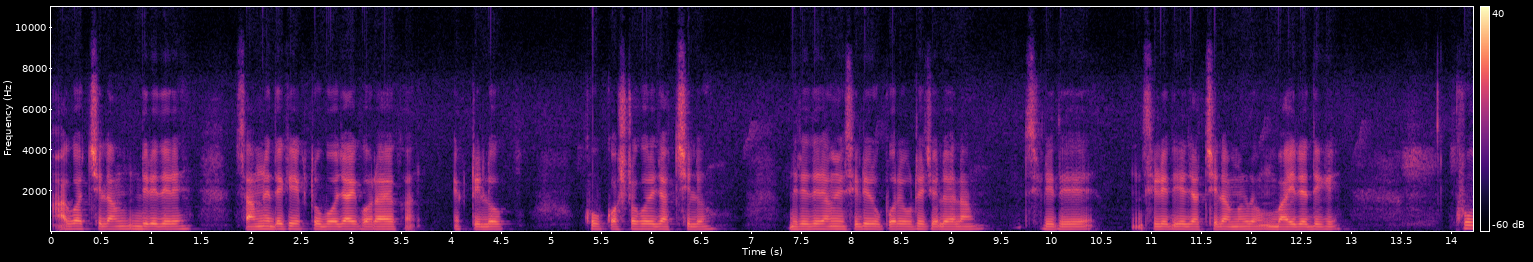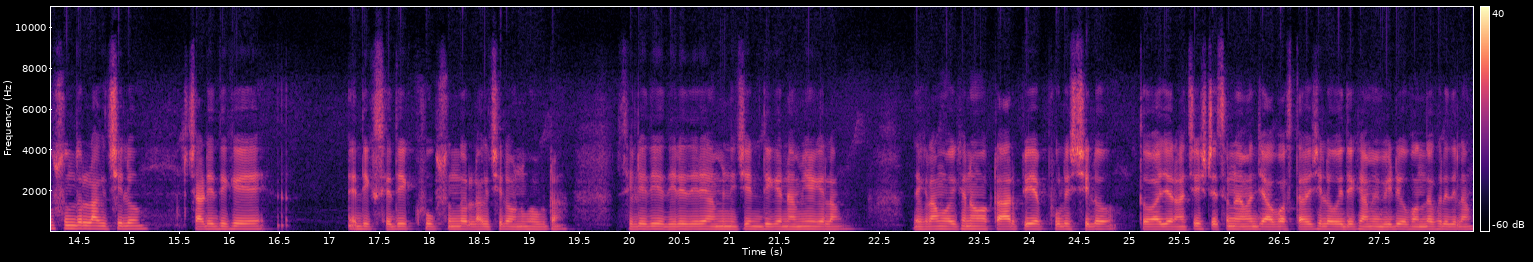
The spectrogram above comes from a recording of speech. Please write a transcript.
আগাচ্ছিলাম ধীরে ধীরে। সামনে দেখি একটু বোঝাই করা এক- একটি লোক খুব কষ্ট করে যাচ্ছিল। ধীরে ধীরে আমি সিঁড়ির উপরে উঠে চলে এলাম। সিঁড়িতে, সিঁড়ি দিয়ে যাচ্ছিলাম একদম বাইরের দিকে। খুব সুন্দর লাগছিল। চারিদিকে এদিক সেদিক খুব সুন্দর লাগছিল অনুভবটা। সিঁড়ি দিয়ে ধীরে ধীরে আমি নিচের দিকে নামিয়ে গেলাম। দেখলাম ওইখানেও একটা আরপিএফ পুলিশ ছিল। তো আজ রাঁচি স্টেশনে আমার যে অবস্থা হয়েছিল, ওই দেখে আমি ভিডিও বন্ধ করে দিলাম।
